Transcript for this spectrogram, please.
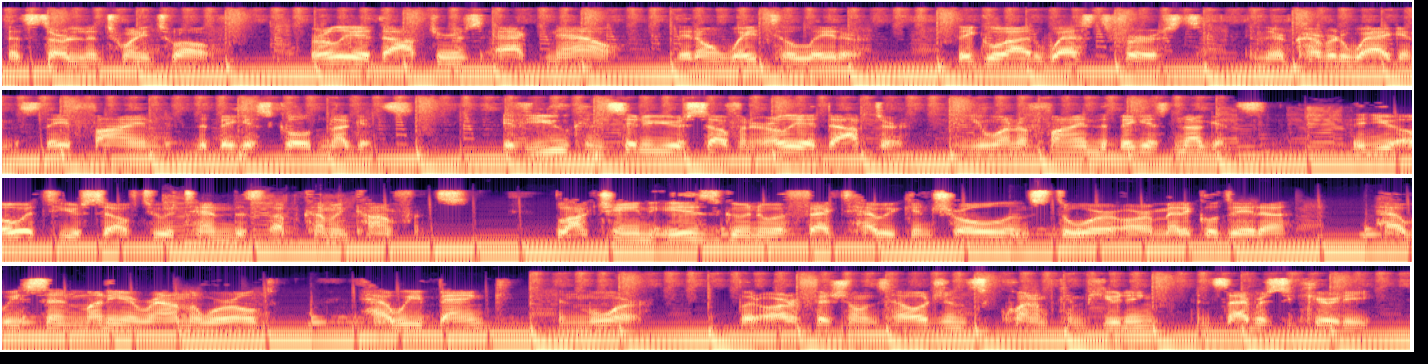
that started in 2012. Early adopters act now, they don't wait till later. They go out west first, in their covered wagons, they find the biggest gold nuggets. If you consider yourself an early adopter and you want to find the biggest nuggets, then you owe it to yourself to attend this upcoming conference. Blockchain is going to affect how we control and store our medical data, how we send money around the world, how we bank, and more. But artificial intelligence, quantum computing, and cybersecurity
